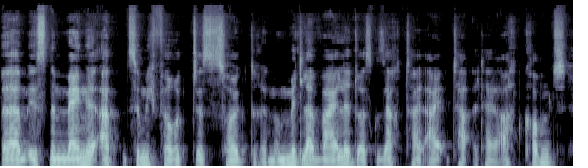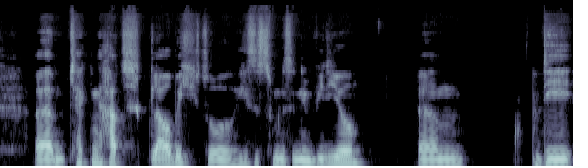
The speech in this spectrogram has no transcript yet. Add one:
ähm, ist eine Menge ab, ziemlich verrücktes Zeug drin. Und mittlerweile, du hast gesagt, Teil, Teil 8 kommt. Ähm, Tekken hat, glaube ich, so hieß es zumindest in dem Video, ähm, die,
